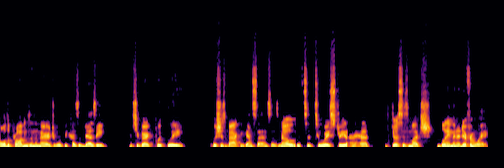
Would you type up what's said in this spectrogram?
all the problems in the marriage were because of Desi. And she very quickly pushes back against that and says, no, it's a two way street. I had just as much blame in a different way.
